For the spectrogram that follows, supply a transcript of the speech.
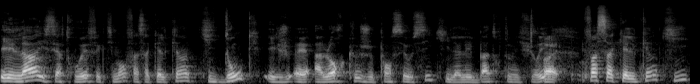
Et là, il s'est retrouvé effectivement face à quelqu'un qui donc, et je- et alors que je pensais aussi qu'il allait battre Tony Fury, Ouais. face à quelqu'un qui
